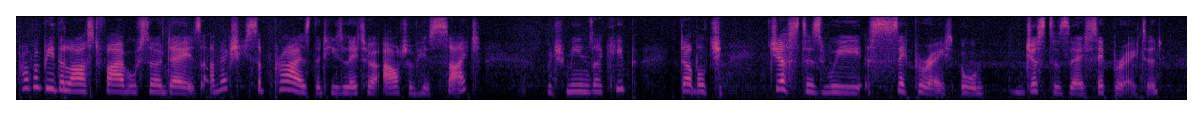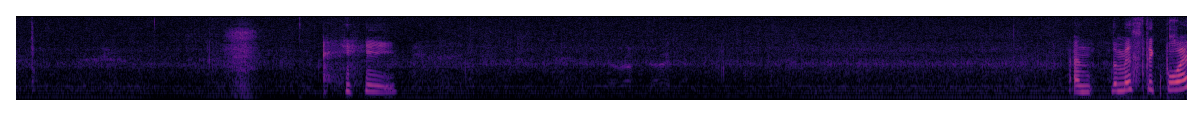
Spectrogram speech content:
probably the last five or so days. I'm actually surprised that he's let her out of his sight, which means I keep double just as we separate, or just as they're separated. And the Mystic Boy,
